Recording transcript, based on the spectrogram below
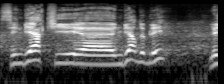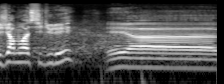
C'est une bière qui est euh, une bière de blé, légèrement acidulée et euh,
